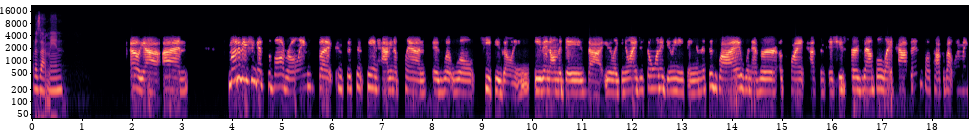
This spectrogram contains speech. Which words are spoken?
What does that mean? Oh, yeah. Um, motivation gets the ball rolling, but consistency and having a plan is what will keep you going, even on the days that you're like, you know, I just don't want to do anything. And this is why, whenever a client has some issues, for example, life happens. I'll talk about one of my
